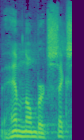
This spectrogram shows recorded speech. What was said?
The hymn numbered 63.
